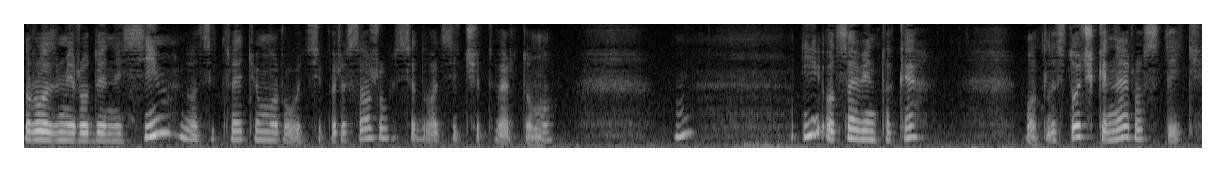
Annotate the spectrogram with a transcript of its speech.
Розмір 1,7 у 23 році. Пересаджувався в 24-му. І оце він таке. От листочки не ростить.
